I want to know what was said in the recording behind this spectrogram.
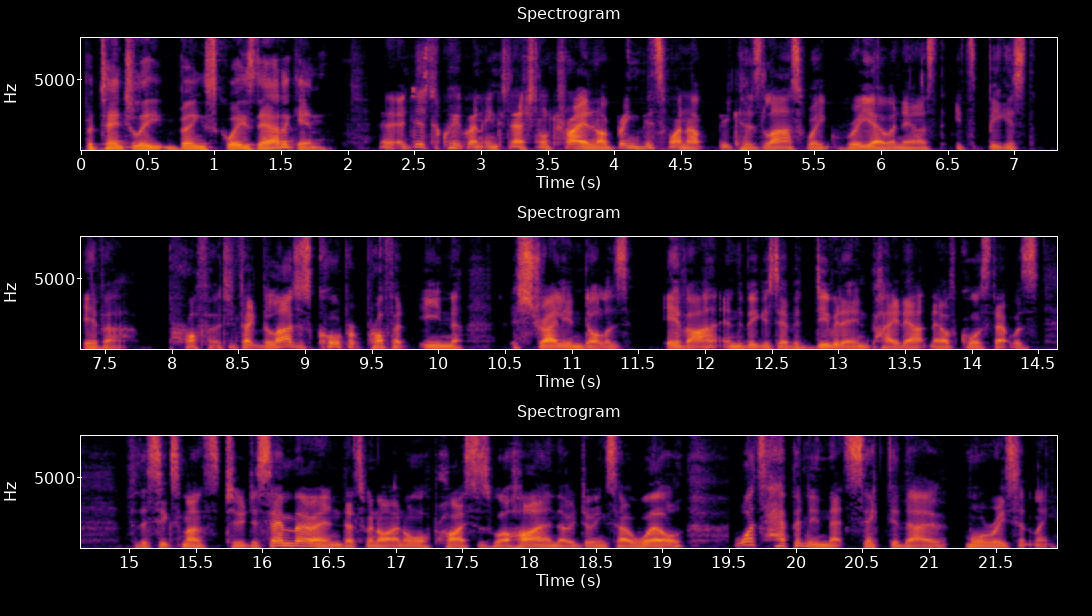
potentially being squeezed out again. Uh, just a quick one international trade. And I bring this one up because last week Rio announced its biggest ever profit. In fact, the largest corporate profit in Australian dollars ever and the biggest ever dividend paid out. Now, of course, that was for the six months to December, and that's when iron ore prices were high and they were doing so well. What's happened in that sector, though, more recently?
